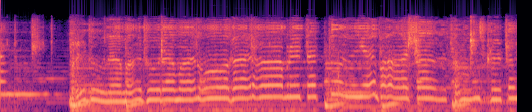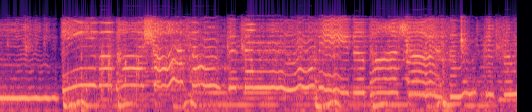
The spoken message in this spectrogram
मृदुलमधुरमनोहरामृततुल्यभाषा संस्कृतम् देवभाषा संस्कृतम् वेदभाषा संस्कृतम्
